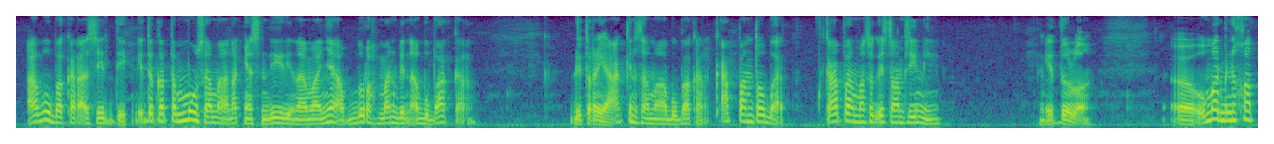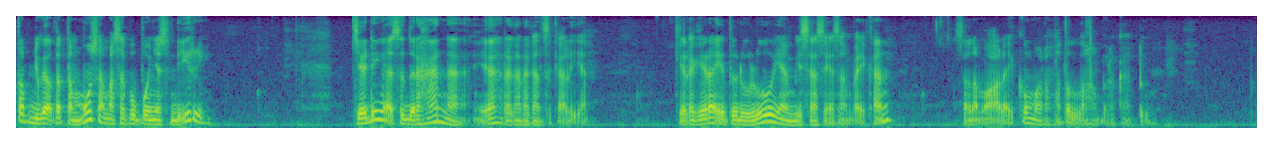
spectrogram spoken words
Abu Bakar As-Siddiq itu ketemu sama anaknya sendiri namanya Abdurrahman bin Abu Bakar. Diteriakin sama Abu Bakar, kapan tobat? Kapan masuk Islam sini? Gitu loh. Eh, Umar bin Khattab juga ketemu sama sepupunya sendiri. Jadi nggak sederhana ya rekan-rekan sekalian. Kira-kira itu dulu yang bisa saya sampaikan. Assalamualaikum warahmatullahi wabarakatuh.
